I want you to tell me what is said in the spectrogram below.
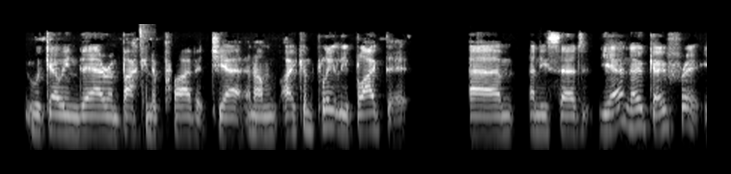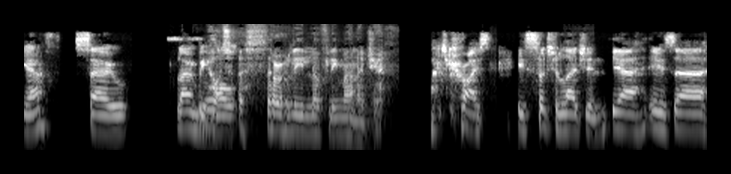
we're going there and back in a private jet, and I'm I completely blagged it. Um, and he said, "Yeah, no, go for it." Yeah. So lo and behold, what a thoroughly lovely manager. Christ, he's such a legend. Yeah, he's uh,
